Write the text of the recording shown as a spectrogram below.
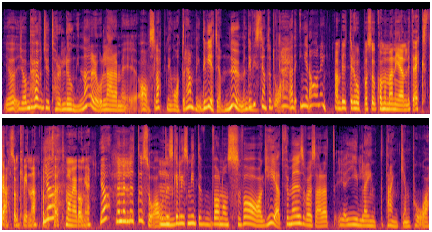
jag, jag behövde ju ta det lugnare och lära mig avslappning och återhämtning. Det vet jag nu, men det visste jag inte då. Jag hade ingen aning. Man biter ihop och så kommer man igen lite extra som kvinna på något ja. sätt många gånger. Ja, nej, men lite så. Och det mm. ska liksom inte vara någon svaghet. För mig så var det så här att jag gillar inte tanken på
